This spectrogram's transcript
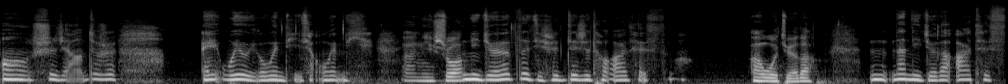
嗯，是这样，就是，哎，我有一个问题想问你，嗯、你说，你觉得自己是 digital artist 吗？啊、我觉得，嗯，那你觉得 artist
